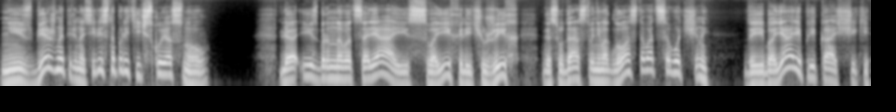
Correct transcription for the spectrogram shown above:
неизбежно переносились на политическую основу. Для избранного царя из своих или чужих государство не могло оставаться вотчиной, да и бояре-приказчики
